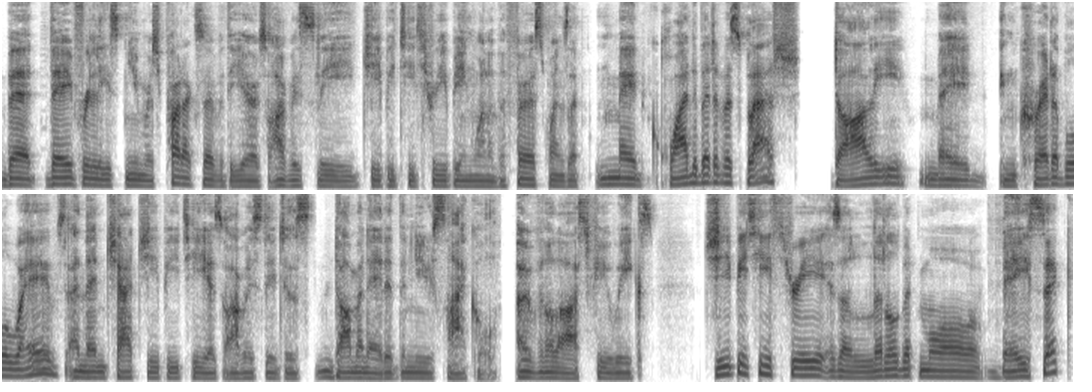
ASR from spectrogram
But they've released numerous products over the years, obviously, GPT-3 being one of the first ones that made quite a bit of a splash. DALL-E made incredible waves, and then ChatGPT has obviously just dominated the news cycle over the last few weeks. GPT-3 is a little bit more basic.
